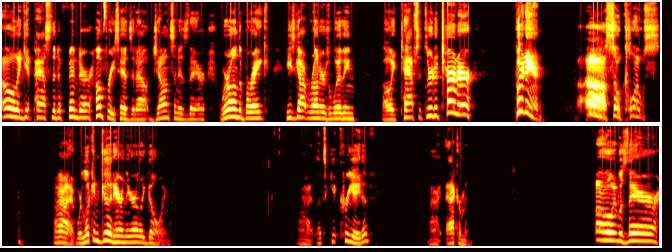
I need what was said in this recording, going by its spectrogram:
Oh, they get past the defender. Humphreys heads it out. Johnson is there. We're on the break. He's got runners with him. Oh, he taps it through to Turner. Put it in. Oh, so close. All right, we're looking good here in the early going. All right, let's get creative. All right, Ackerman. Oh, it was there.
